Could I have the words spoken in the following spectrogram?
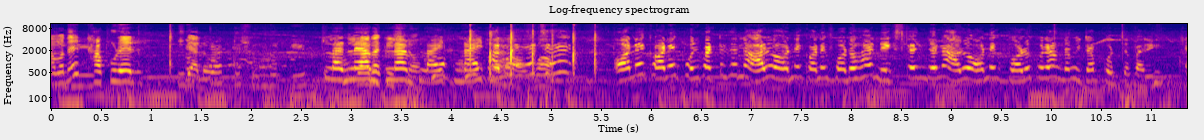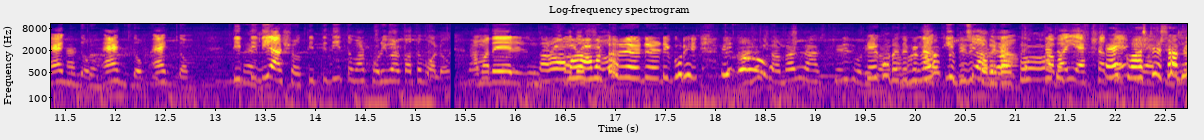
আমাদের ঠাকুরের গেল। একটা সুন্দর গিফট রাধাকৃষ্ণ। ভালো লেগেছে। অনেক অনেক পরিবারটা যেন আরও অনেক অনেক বড় হয়। নেক্সট টাইম যেন আরও অনেক বড় করে আমরা মিট আপ করতে পারি। একদম একদম। একদম তৃপ্তি দি আসো। তৃপ্তি দি তোমার পরিবার কত বলো। আমাদের আমার আমারটা রেডি করি। সবার লাস্টে কে করে। দেবে না, কিচ্ছু হবে না। সবাই একসাথে এই কষ্টের স্বপ্ন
